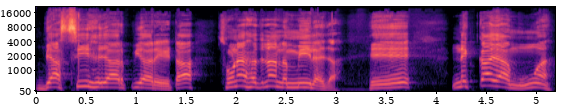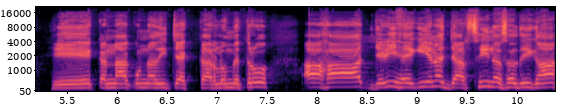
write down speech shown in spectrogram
82000 ਰੁਪਿਆ ਰੇਟ ਆ, ਸੋਹਣਾ ਸਜਣਾ ਲੰਮੀ ਲੈ ਜਾ। ਏ ਨਿੱਕਾ ਜਿਹਾ ਮੂੰਹ ਆ ਇਹ ਕੰਨਾ ਕੁੰਨਾ ਦੀ ਚੈੱਕ ਕਰ ਲਓ ਮਿੱਤਰੋ। ਆਹ, ਜਿਹੜੀ ਹੈਗੀ ਹੈ ਨਾ ਜਰਸੀ ਨਸਲ ਦੀ ਗਾਂ,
